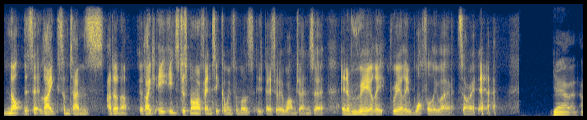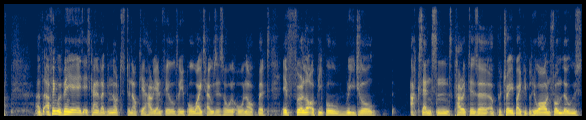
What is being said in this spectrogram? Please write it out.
not the same. Like sometimes I don't know. Like it, it's just more authentic coming from us. Is basically what I'm trying to say in a really, really waffly way. Sorry. yeah. I, I I, think with me, it's kind of like not to knock your Harry Enfields or your Paul Whitehouses or, or not, but if for a lot of people, regional accents and characters are, are portrayed by people who aren't from those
